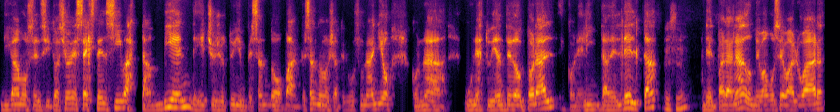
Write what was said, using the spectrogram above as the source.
digamos, en situaciones extensivas también, de hecho yo estoy empezando, va, empezando, ya tenemos un año con una, una estudiante doctoral, con el INTA del Delta, del Paraná, donde vamos a evaluar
